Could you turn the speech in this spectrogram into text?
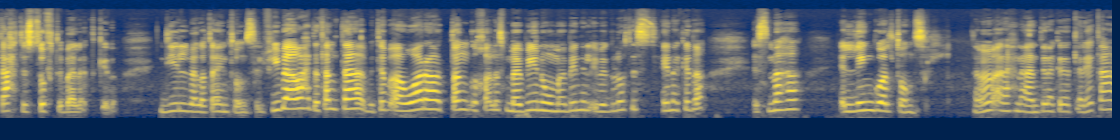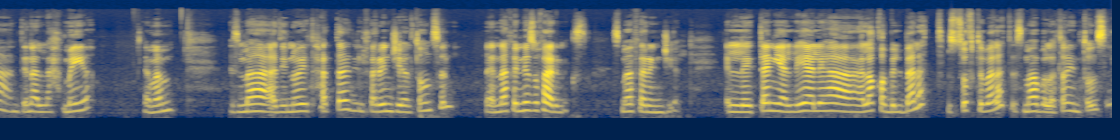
تحت ال soft palate كده دي ال palatine tonsil. في بقى واحدة تالتة بتبقى ورا ال tongue خالص ما بينه وما بين ال epiglottis هنا كده اسمها ال lingual tonsil. تمام؟ إحنا عندنا كده تلاتة عندنا اللحمية تمام؟ اسمها adenoid حتى دي ال pharyngeal tonsil لأنها في ال nasopharynx اسمها pharyngeal. اللي التانية اللي هي ليها علاقة بال palate بال soft palate اسمها palatine tonsil.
